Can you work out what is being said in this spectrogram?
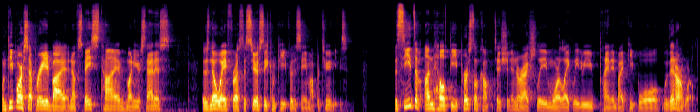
When people are separated by enough space, time, money, or status, there's no way for us to seriously compete for the same opportunities. The seeds of unhealthy personal competition are actually more likely to be planted by people within our world.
